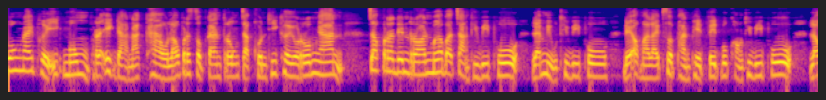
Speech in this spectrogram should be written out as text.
วงในเผยอีกมุม พระเอกด่านักข่าวเล่าประสบการณ์ตรงจากคนที่เคยร่วมงาน จากประเด็นร้อนเมื่อบะจ่างทีวีพูและหมิวทีวีพูได้ออกมาไลฟ์สดผ่านเพจ Facebook ของทีวีพูเล่า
